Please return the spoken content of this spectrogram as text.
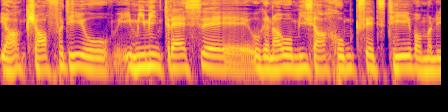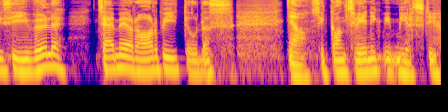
ja, geschaffen haben und in meinem Interesse und genau meine Sachen umgesetzt haben, die wir sie wollen, zusammen erarbeiten. Und das ja, hat ganz wenig mit mir zu tun.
